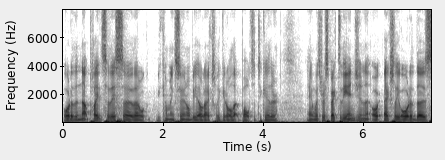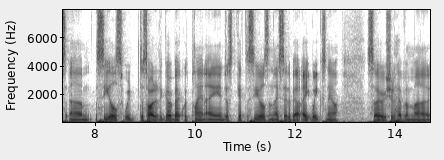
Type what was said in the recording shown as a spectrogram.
order the nut plates for this, so that'll be coming soon. I'll be able to actually get all that bolted together. And with respect to the engine, I actually ordered those um, seals. We decided to go back with Plan A and just get the seals, and they said about eight weeks now. So we should have them uh,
